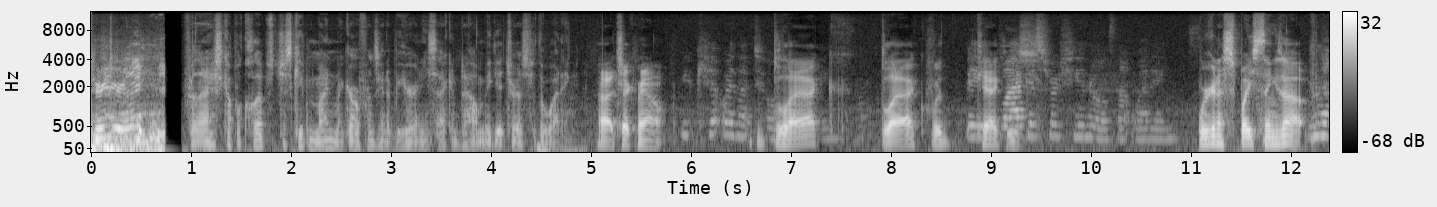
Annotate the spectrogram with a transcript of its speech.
Do you really? For the next couple clips, just keep in mind my girlfriend's gonna be here any second to help me get dressed for the wedding. Uh, check me out. You can't wear that to a. Black, black with Babe, khakis. black is for funerals, not weddings. We're gonna spice things up. No.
